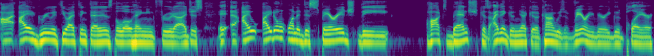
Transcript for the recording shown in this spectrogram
I, I, agree with you. I think that is the low hanging fruit. I just I I don't want to disparage the Hawks bench because I think Onyeka Okongwu is a very, very good player,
